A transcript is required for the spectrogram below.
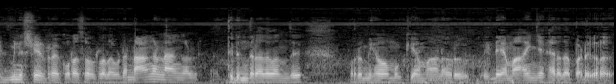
அட்மினிஸ்ட்ரேட்டரை குறை சொல்கிறத விட நாங்கள் நாங்கள் திருந்துறது வந்து ஒரு மிகவும் முக்கியமான ஒரு விடயமாக இங்கே கருதப்படுகிறது.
